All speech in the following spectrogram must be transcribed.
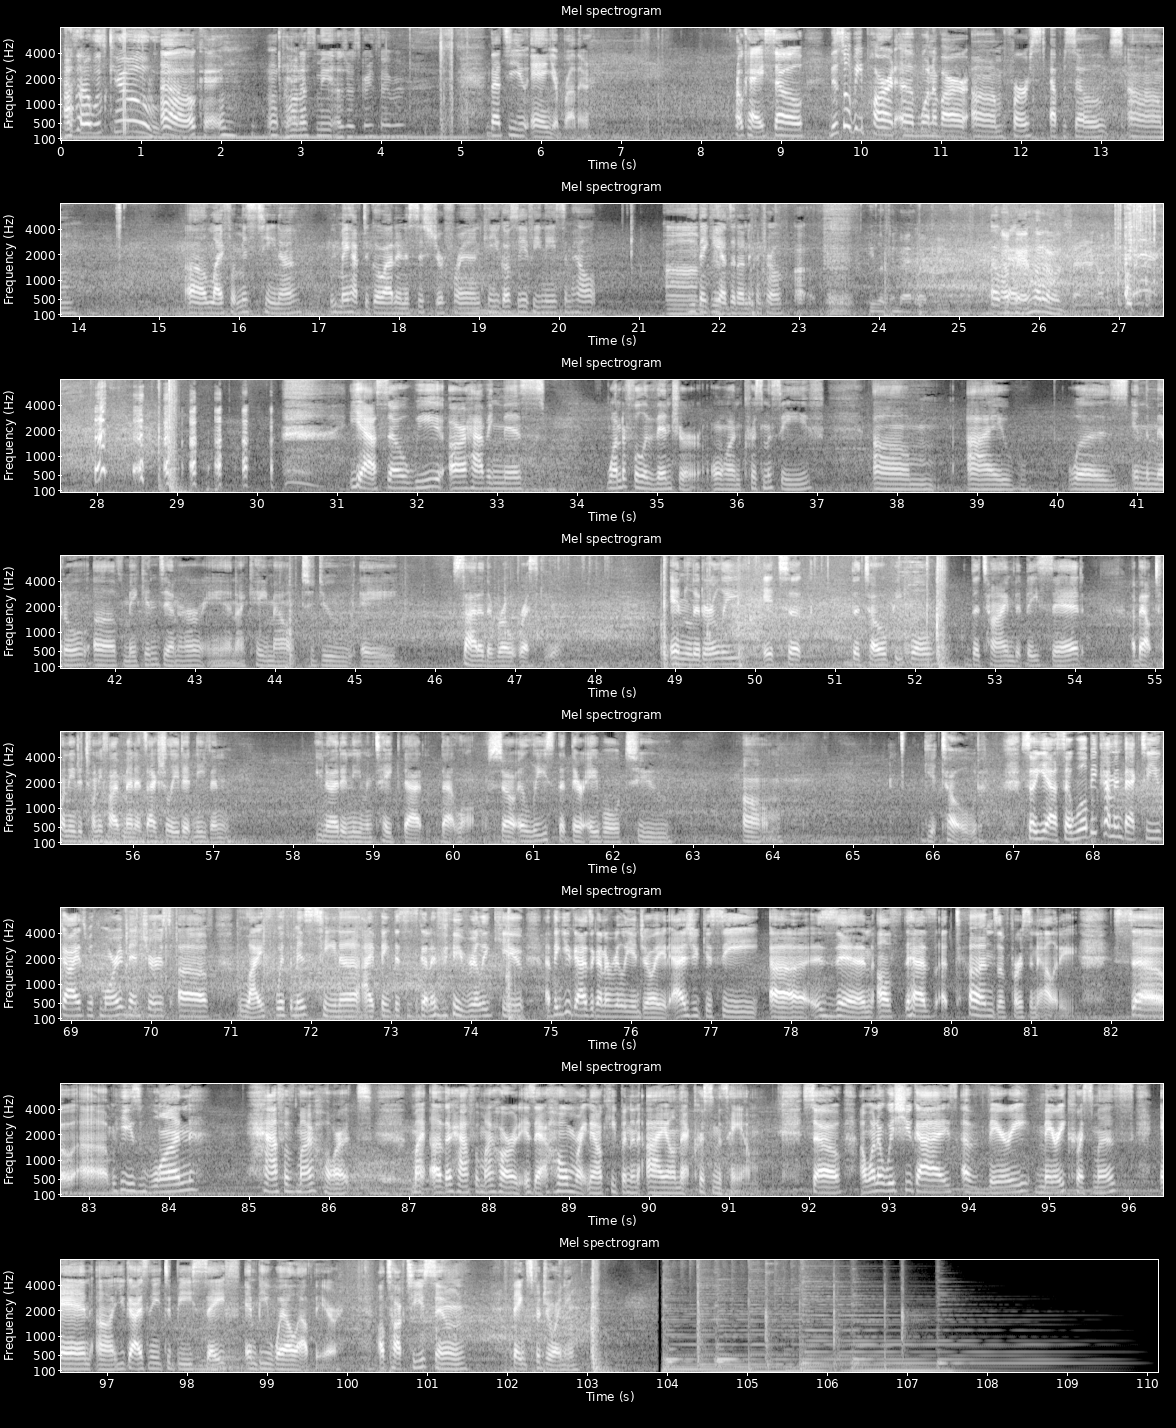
I thought it was cute. Oh, okay. Uh-huh, okay. Oh, that's me as your screensaver. That's you and your brother. Okay, so this will be part of one of our um, first episodes, um, uh, Life with Miss Tina. We may have to go out and assist your friend. Can you go see if he needs some help? Um, You think he if- has it under control? Uh, He looking back like he. okay, hold on. Yeah, so we are having this wonderful adventure on Christmas Eve. Um, I was in the middle of making dinner and I came out to do a side of the road rescue. And literally, it took the tow people the time that they said about 20 to 25 minutes. Actually, it didn't even you know, it didn't even take that that long. So at least that they're able to um get towed. So yeah, so we'll be coming back to you guys with more adventures of life with Miss Tina. I think this is going to be really cute. I think you guys are going to really enjoy it. As you can see, uh, Zen has tons of personality. So um, he's one half of my heart. My other half of my heart is at home right now, keeping an eye on that Christmas ham. So I want to wish you guys a very Merry Christmas, and uh, you guys need to be safe and be well out there. I'll talk to you soon. Thanks for joining.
